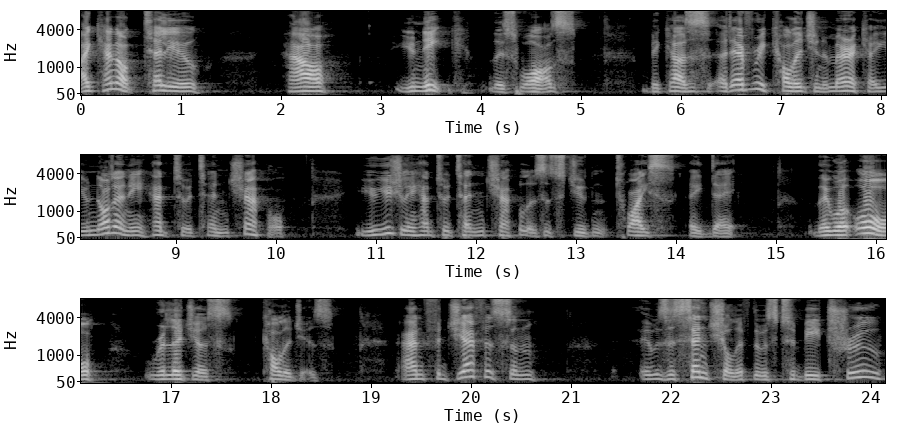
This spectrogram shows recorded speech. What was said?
I cannot tell you how unique this was because at every college in America, you not only had to attend chapel, you usually had to attend chapel as a student twice a day. They were all religious colleges. And for Jefferson, it was essential if there was to be true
